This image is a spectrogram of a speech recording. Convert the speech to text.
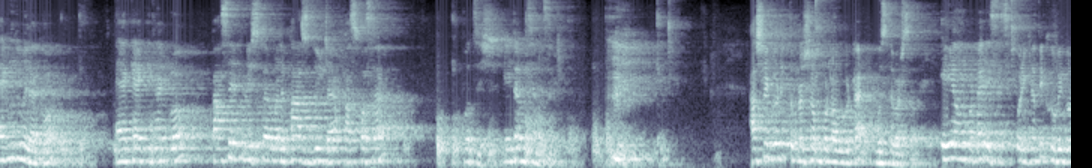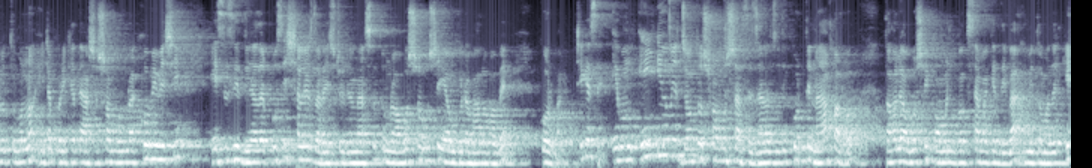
এখন তুমি দেখো, এক একই থাকল, পাঁচের পর স্কোয়ার মানে পাঁচ দুইটা, পাঁচ পাঁচা পঁচিশ। এটা হচ্ছে আনসার আশা করি তোমরা সম্পূর্ণ অঙ্কটা বুঝতে পারছ। এই অঙ্কটা এসএসসি পরীক্ষাতে খুবই গুরুত্বপূর্ণ। এটা পরীক্ষাতে আসার সম্ভাবনা খুবই বেশি। এসএসসি দুই হাজার পঁচিশ সালের যারা স্টুডেন্ট আছে, তোমরা অবশ্যই অবশ্যই এই অঙ্কটা ভালোভাবে করবা, ঠিক আছে? এবং এই নিয়মে যত সমস্যা আছে, যারা যদি করতে না পারো, তাহলে অবশ্যই কমেন্ট বক্সে আমাকে দিবা। আমি তোমাদেরকে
